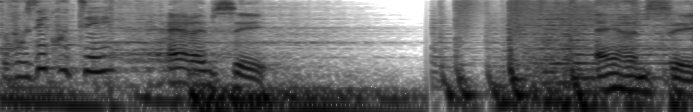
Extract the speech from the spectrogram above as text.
Vous écoutez RMC. RMC,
